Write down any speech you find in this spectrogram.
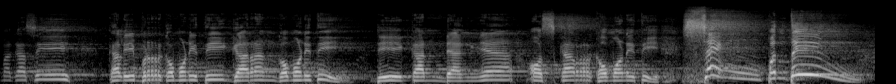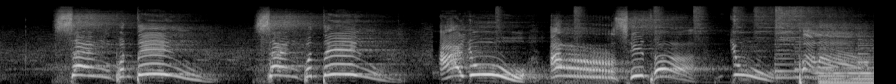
Terima kasih Kaliber Community, Garang Community di kandangnya Oscar Community. Seng penting, seng penting, seng penting. Ayu Arsita Yupala. Selamat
